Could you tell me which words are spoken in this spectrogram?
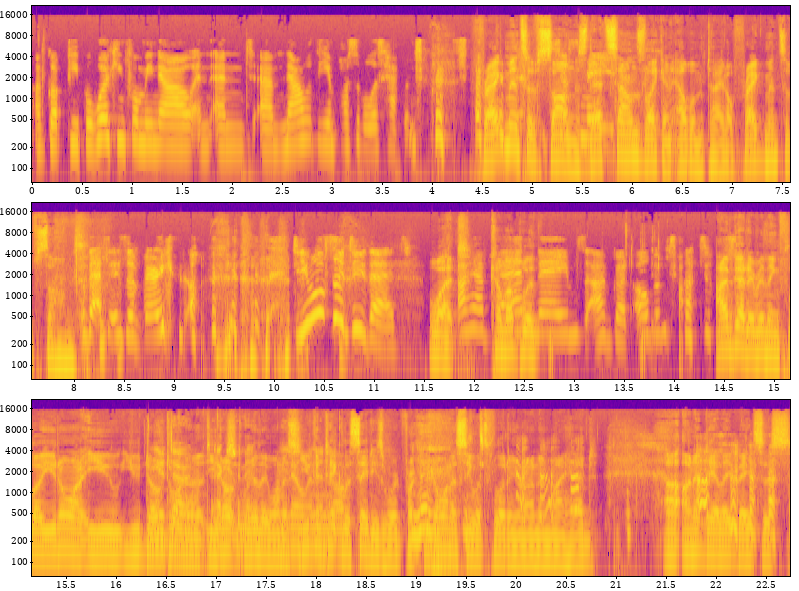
I've got people working for me now, and and um, now the impossible has happened. so Fragments of songs. That sounds like an album title. Fragments of songs. That is a very good. do you also do that? What? I have come up with names. I've got album titles. I've got everything flow. You don't want you you don't, you don't want to you don't really want to see. You can take Mercedes' word for it. You don't want to see what's floating around in my head uh, on a daily basis.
